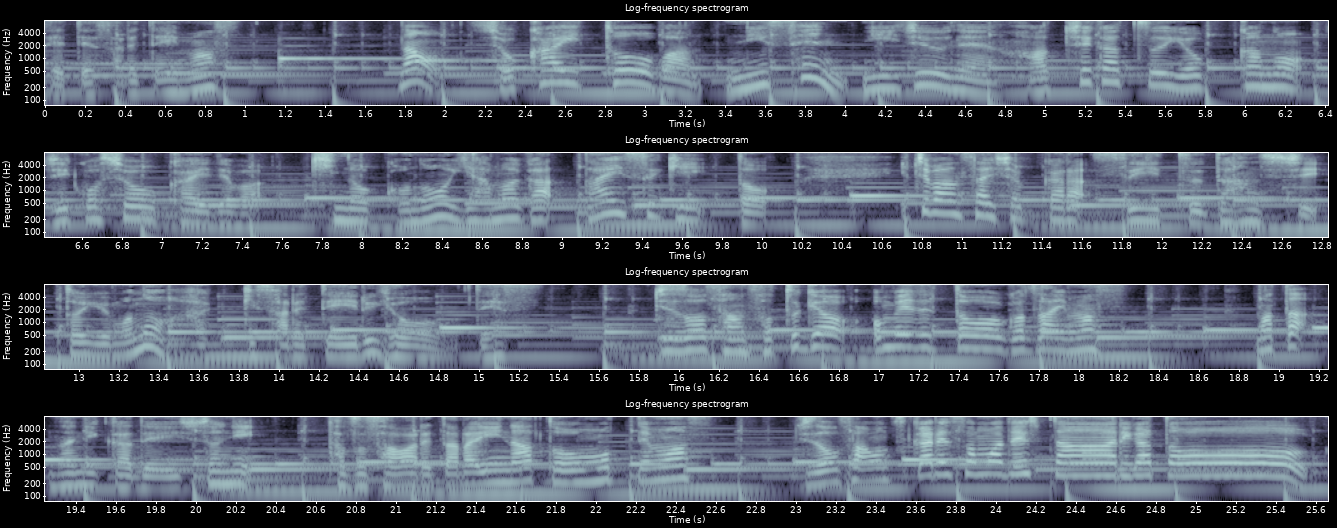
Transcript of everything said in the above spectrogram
制定されています。なお初回当番2020年8月4日の自己紹介ではキノコの山が大好きと一番最初からスイーツ男子というものを発揮されているようです。地蔵さん卒業おめでとうございます。また何かで一緒に携われたらいいなと思ってます。地蔵さんお疲れ様でした。ありがと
